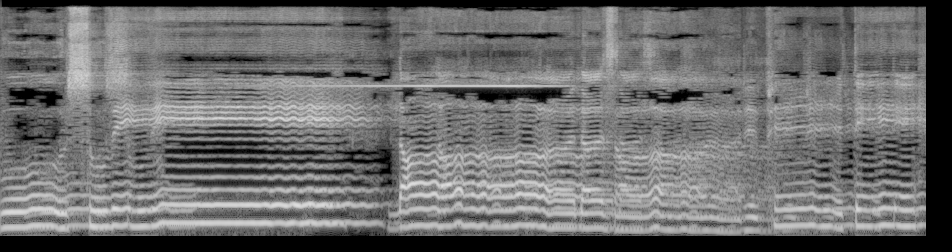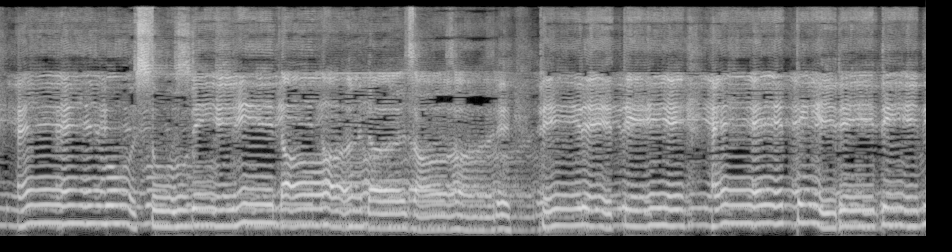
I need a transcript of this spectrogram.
وہ سوے لازار پھرتے ہیں وہ سوے لازار پھرتے ہیں تیرے دن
